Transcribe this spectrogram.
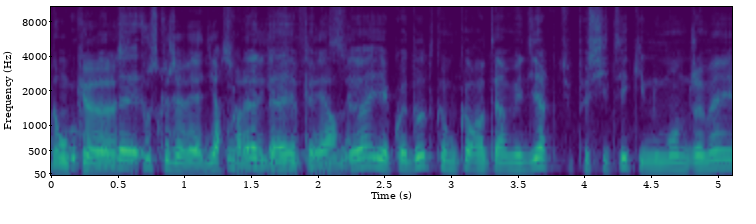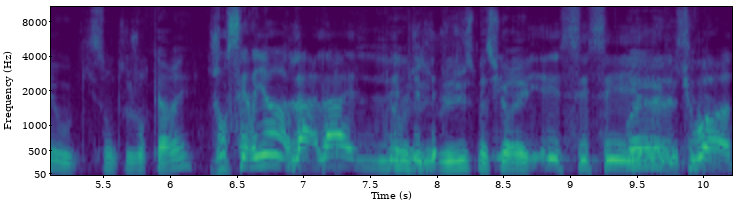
Donc euh, c'est tout ce que j'avais à dire sur la baguette nucléaire. Mais... Il y a quoi d'autre comme corps intermédiaire que tu peux citer qui nous montent jamais ou qui sont toujours carrés? J'en sais rien. là, là, je voulais juste m'assurer. C'est, euh, tu vois,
